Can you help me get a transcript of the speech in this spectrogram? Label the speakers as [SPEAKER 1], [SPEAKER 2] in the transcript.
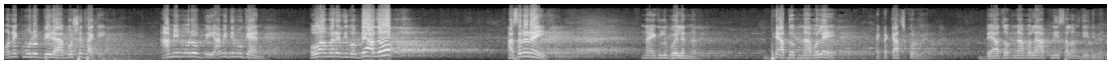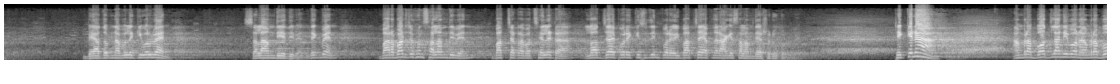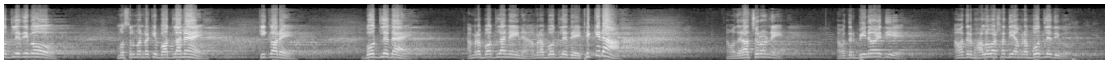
[SPEAKER 1] অনেক মুরব্বীরা বসে থাকে। আমি মুরব্বী, আমি দিমু কেন? ও আমারে দিব বেয়াদব। আছে না নাই? না, এগুলো বললেন না। বেয়াদব না বলে একটা কাজ করবেন। বেয়াদব না বলে আপনি সালাম দিয়ে দিবেন। বেয়াদব না বলে কি বলবেন? সালাম দিয়ে দিবেন। দেখবেন, বারবার যখন সালাম দিবেন, বাচ্চাটা বা ছেলেটা লজ্জায় পরে কিছুদিন পরে ওই বাচ্চাই আপনার আগে সালাম দেওয়া শুরু করবে। ঠিক কিনা? আমরা বদলা নিব না, আমরা বদলে দিব। মুসলমানরা কি বদলা নেয়? কি করে? বদলে দেয়। আমরা বদলা নেই না, আমরা বদলে দেই, ঠিক কিনা? আমাদের আচরণে, আমাদের বিনয় দিয়ে, আমাদের ভালোবাসা দিয়ে আমরা বদলে দিব।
